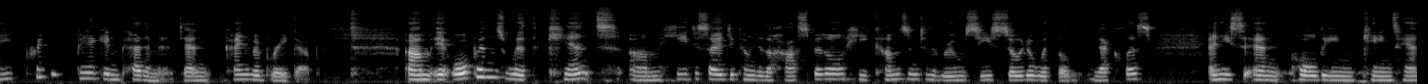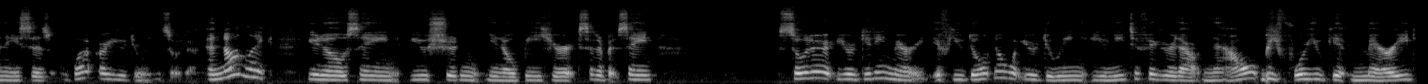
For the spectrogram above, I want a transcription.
a pretty big impediment and kind of a breakup. Um, it opens with Kent. Um, he decided to come to the hospital. He comes into the room, sees Soda with the necklace, and he's and holding Kane's hand, and he says, "What are you doing, Soda?" And not like you know saying you shouldn't you know be here, etc., but saying. Soda, you're getting married. If you don't know what you're doing, you need to figure it out now before you get married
